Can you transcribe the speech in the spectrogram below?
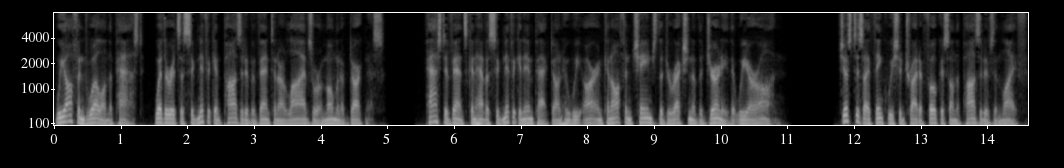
We often dwell on the past, whether it's a significant positive event in our lives or a moment of darkness. Past events can have a significant impact on who we are and can often change the direction of the journey that we are on. Just as I think we should try to focus on the positives in life,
